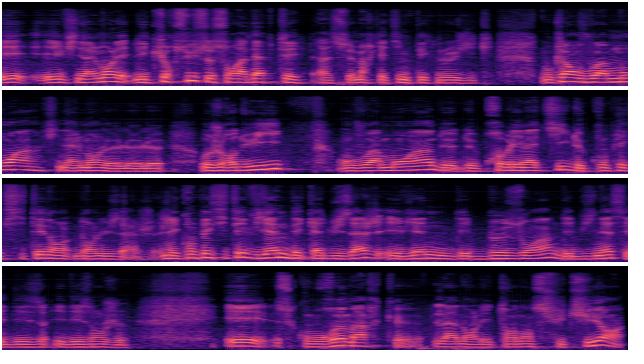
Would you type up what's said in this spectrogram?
et, finalement, les, cursus se sont adaptés à ce marketing technologique. Donc là, on voit moins, finalement, le, aujourd'hui, on voit moins de, problématiques, de complexité dans, l'usage. Les complexités viennent des cas d'usage et viennent des besoins, des business et des, et des enjeux. Et ce qu'on remarque là dans les tendances futures,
